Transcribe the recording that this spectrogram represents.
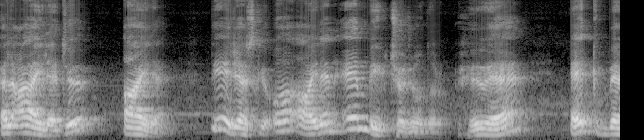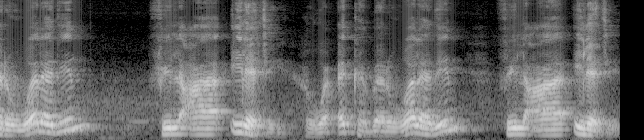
el ailetü aile. Diyeceğiz ki o ailenin en büyük çocuğudur. Hüve ekberu veledin aileti. Hüve ekberu veledin fil aileti.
